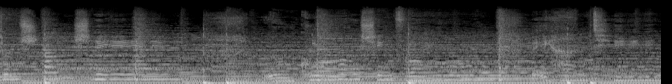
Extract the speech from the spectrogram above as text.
人伤心。如果幸福被喊停，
